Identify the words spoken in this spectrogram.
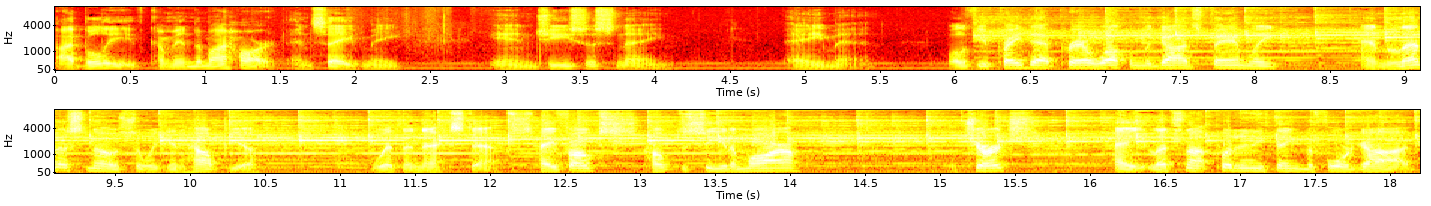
I believe. Come into my heart and save me. In Jesus' name, amen. Well, if you prayed that prayer, welcome to God's family and let us know so we can help you with the next steps. Hey, folks, hope to see you tomorrow. Church, hey, let's not put anything before God.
